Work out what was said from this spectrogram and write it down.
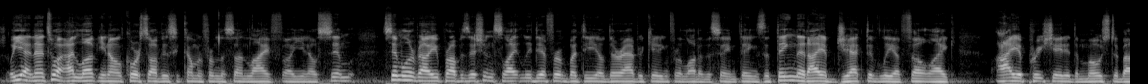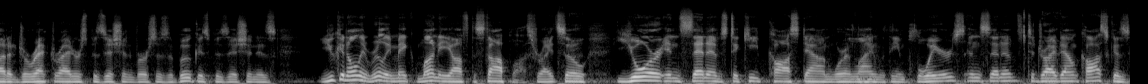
So. Well, yeah, and that's what I love. You know, of course, obviously coming from the Sun Life, uh, you know, sim- similar value proposition, slightly different, but you know, they're advocating for a lot of the same things. The thing that I objectively have felt like I appreciated the most about a direct writer's position versus a BUCA's position is you can only really make money off the stop loss, right? So your incentives to keep costs down were in line with the employer's incentive to drive down costs. Because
